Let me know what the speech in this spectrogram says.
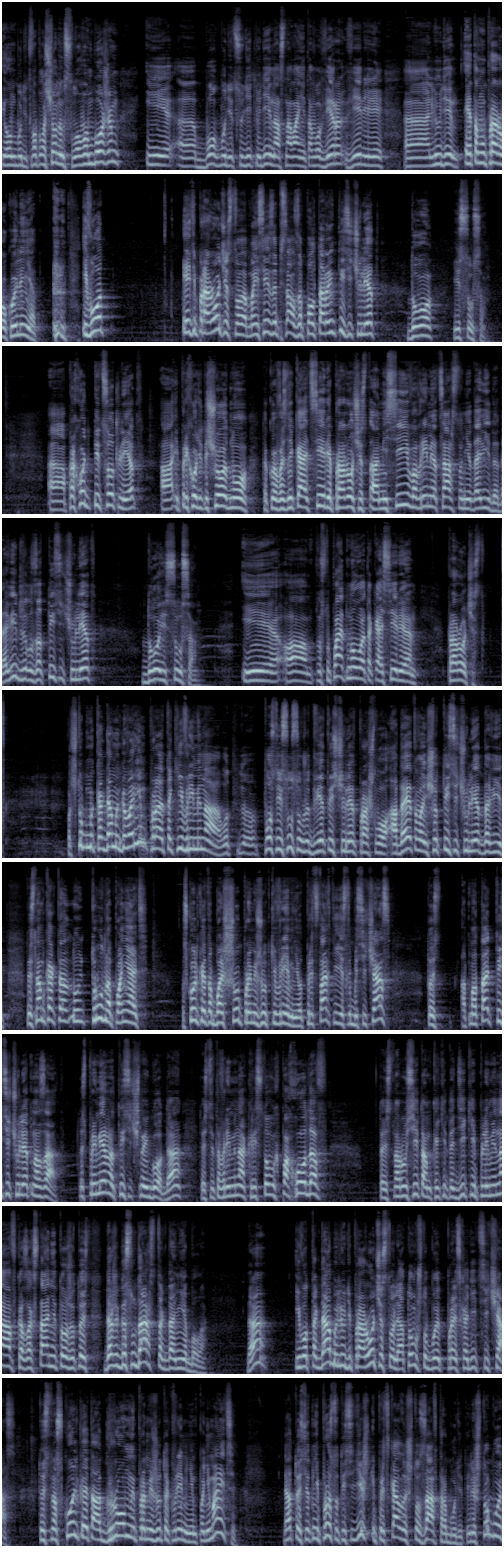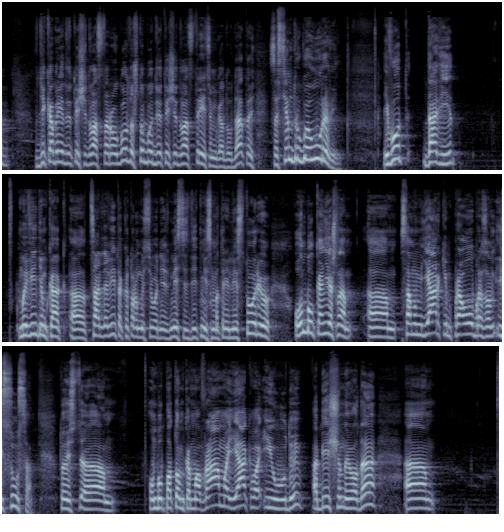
И он будет воплощенным Словом Божьим, и э, Бог будет судить людей на основании того, вер, верили э, люди этому пророку или нет. И вот эти пророчества Моисей записал за полторы тысячи лет до Иисуса. Э, проходит 500 лет, а, и приходит еще одно, такое возникает серия пророчеств о Мессии во время царствования Давида. Давид жил за тысячу лет до Иисуса. И э, наступает новая такая серия пророчеств. Вот чтобы мы, когда мы говорим про такие времена, вот э, после Иисуса уже 2000 лет прошло, а до этого еще тысячу лет Давид. То есть нам как-то ну, трудно понять, сколько это большой промежутки времени. Вот представьте, если бы сейчас, то есть отмотать тысячу лет назад, то есть примерно тысячный год, да, то есть это времена крестовых походов, то есть на Руси там какие-то дикие племена, в Казахстане тоже, то есть даже государств тогда не было – да? И вот тогда бы люди пророчествовали о том, что будет происходить сейчас. То есть насколько это огромный промежуток времени, понимаете? Да, то есть это не просто ты сидишь и предсказываешь, что завтра будет, или что будет в декабре 2022 года, что будет в 2023 году. Да? То есть совсем другой уровень. И вот Давид, мы видим, как э, царь Давид, о котором мы сегодня вместе с детьми смотрели историю, он был, конечно, э, самым ярким прообразом Иисуса. То есть э, он был потомком Авраама, Якова, Иуды, обещанного, да. Эм,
